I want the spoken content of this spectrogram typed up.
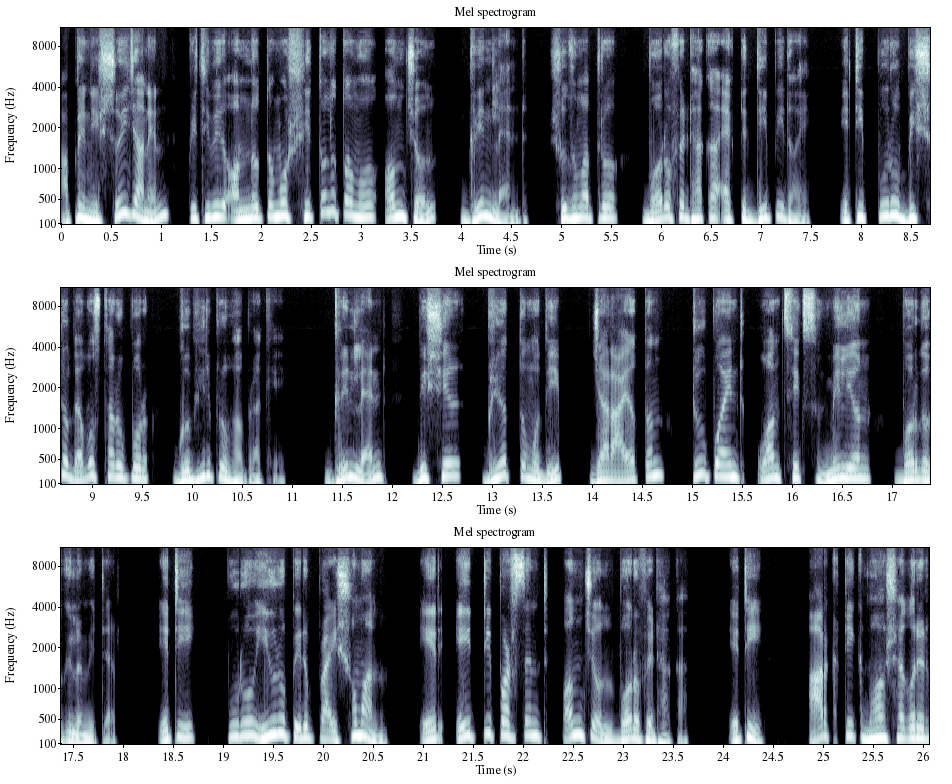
আপনি নিশ্চয়ই জানেন পৃথিবীর অন্যতম শীতলতম অঞ্চল গ্রিনল্যান্ড। শুধুমাত্র বরফে ঢাকা একটি দ্বীপই নয়, এটি পুরো বিশ্ব ব্যবস্থার উপর গভীর প্রভাব রাখে। গ্রিনল্যান্ড বিশ্বের বৃহত্তম দ্বীপ, যার আয়তন টু মিলিয়ন বর্গ কিলোমিটার। এটি পুরো ইউরোপের প্রায় সমান, এর এইটটি পার্সেন্ট অঞ্চল বরফে ঢাকা। এটি আর্কটিক মহাসাগরের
